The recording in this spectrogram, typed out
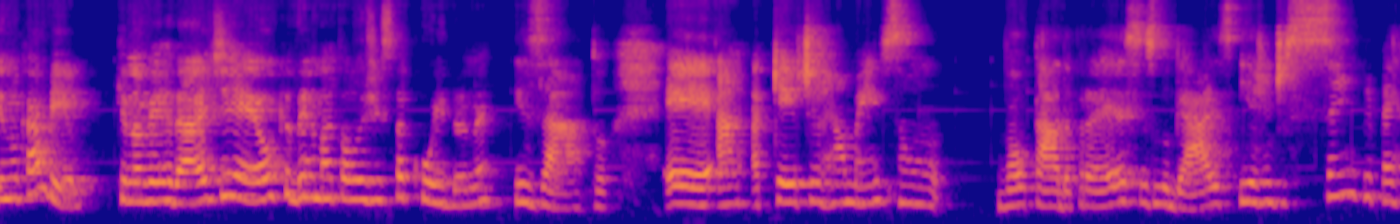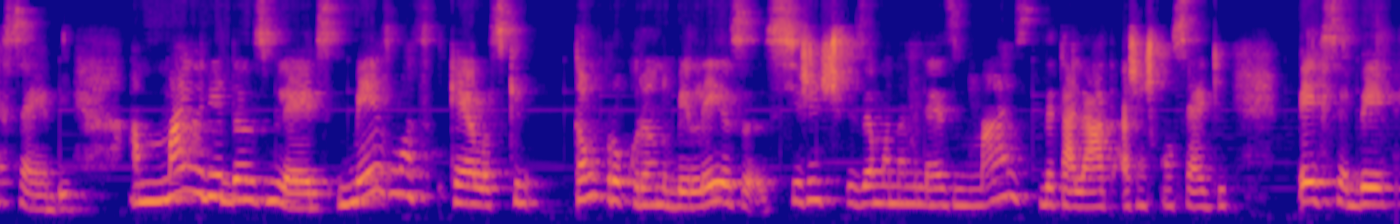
e no cabelo que na verdade é o que o dermatologista cuida, né? Exato. É, a, a queixa realmente são voltada para esses lugares e a gente sempre percebe a maioria das mulheres, mesmo aquelas que estão procurando beleza, se a gente fizer uma anamnese mais detalhada, a gente consegue perceber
